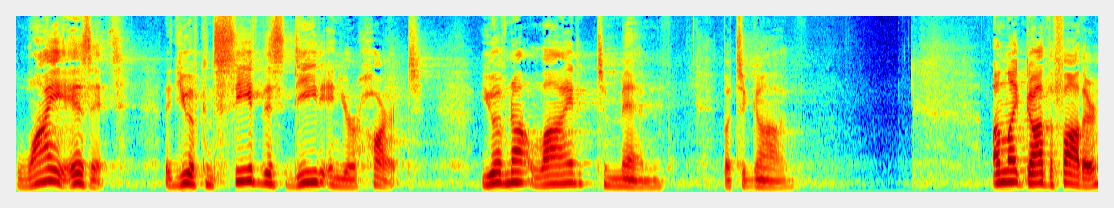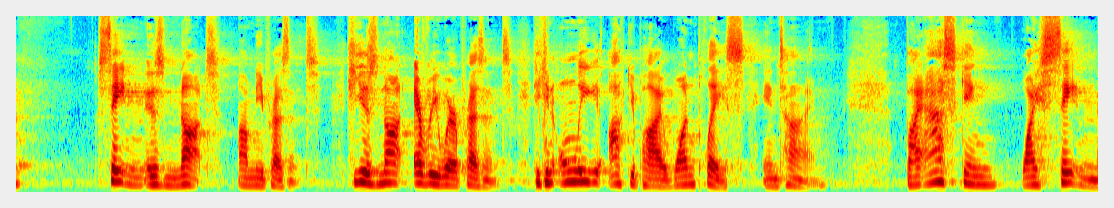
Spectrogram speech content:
Why is it that you have conceived this deed in your heart? You have not lied to men, but to God. Unlike God the Father, Satan is not omnipresent. He is not everywhere present. He can only occupy one place in time. By asking why Satan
